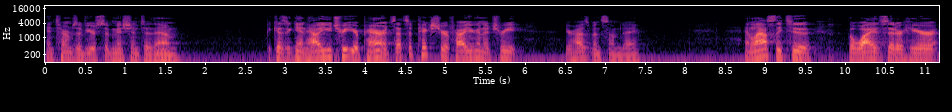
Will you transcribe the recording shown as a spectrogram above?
in terms of your submission to them? Because again, how you treat your parents, that's a picture of how you're going to treat your husband someday. And lastly, to the wives that are here,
